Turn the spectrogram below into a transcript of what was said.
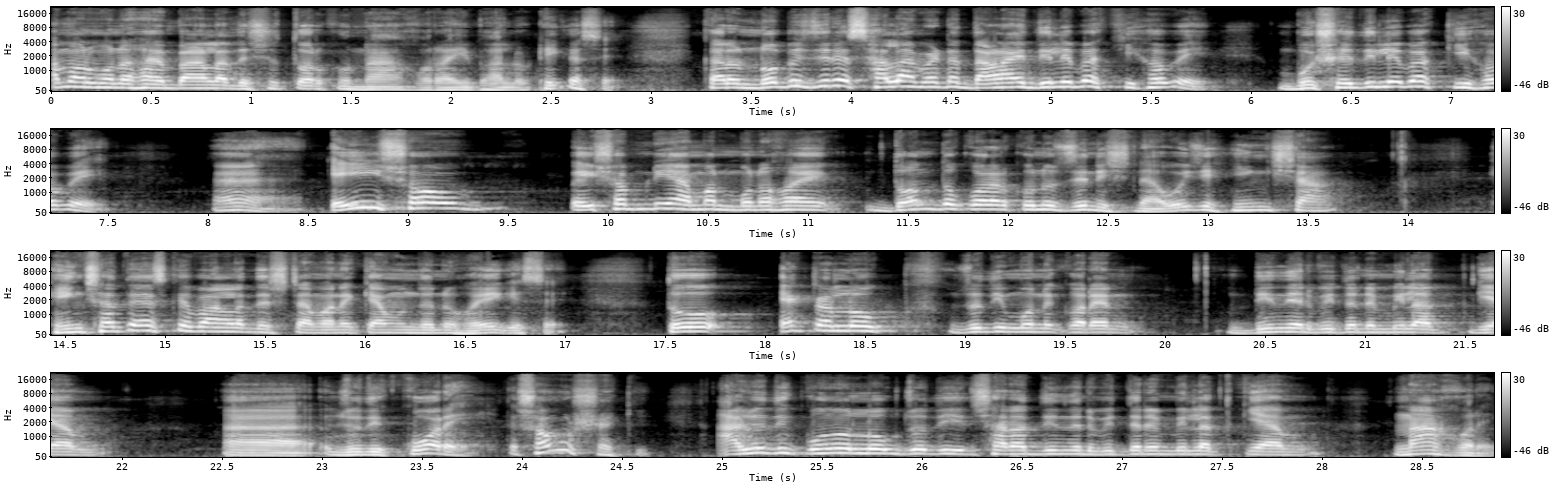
আমার মনে হয় বাংলাদেশে তর্ক না করাই ভালো, ঠিক আছে? কারণ নবীজিরে সালাম, এটা দাঁড়ায় দিলে বা কী হবে, বসে দিলে বা কী হবে হ্যাঁ? এই সব এইসব নিয়ে আমার মনে হয় দ্বন্দ্ব করার কোনো জিনিস না। ওই যে হিংসা, হিংসাতে আজকে বাংলাদেশটা মানে কেমন যেন হয়ে গেছে। তো একটা লোক যদি মনে করেন দিনের ভিতরে মিলাদ গিয়াম যদি করে, তো সমস্যা কি? আর যদি কোনো লোক যদি সারা দিনের ভিতরে মিলাদ কিয়াম না করে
